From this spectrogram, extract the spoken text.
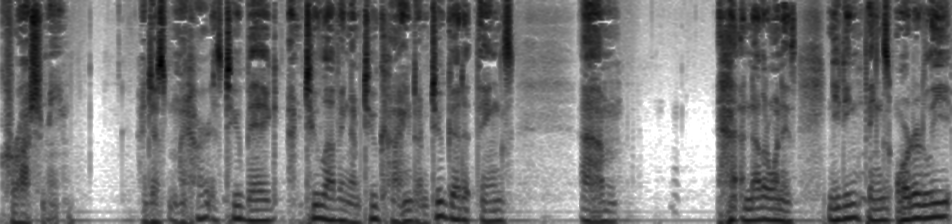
crush me. I just, my heart is too big. I'm too loving. I'm too kind. I'm too good at things. Um, another one is needing things orderly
